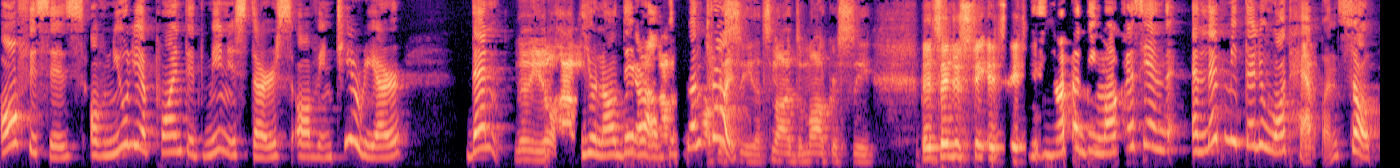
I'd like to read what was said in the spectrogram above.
offices of newly appointed ministers of interior, then, then you don't have you know they are out of control. That's not a democracy. But it's interesting. It's, it's, it's not a democracy, and and let me tell you what happened. So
